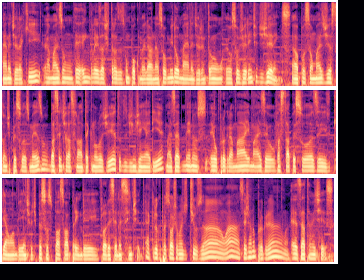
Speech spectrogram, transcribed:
Manager aqui. É mais um. Em inglês acho que traduz um pouco melhor, né? Eu sou Middle Manager, então eu sou gerente de gerentes. É uma posição mais de gestão de pessoas mesmo, bastante relacionada à tecnologia, tudo de engenharia, mas é menos eu programar e mais eu afastar pessoas e criar um ambiente onde pessoas possam aprender florescer nesse sentido. É aquilo que o pessoal chama de tiozão, ah, seja no programa. É exatamente isso.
